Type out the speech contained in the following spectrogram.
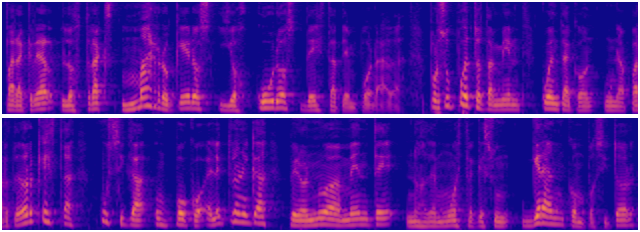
para crear los tracks más rockeros y oscuros de esta temporada. Por supuesto también cuenta con una parte de orquesta, música un poco electrónica, pero nuevamente nos demuestra que es un gran compositor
